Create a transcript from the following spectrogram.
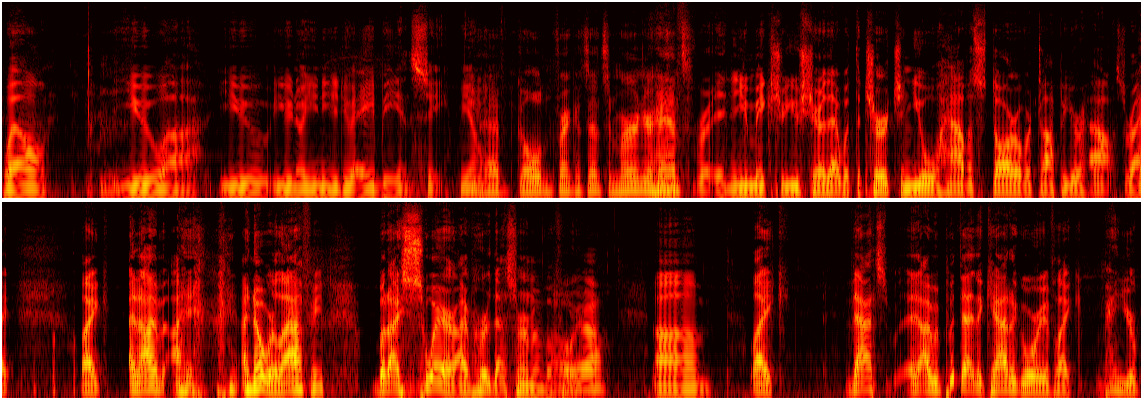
Well, you uh, you you know you need to do A, B, and C. You you know, have gold and frankincense and myrrh in your hands. have- and you make sure you share that with the church, and you will have a star over top of your house, right? Like, and I'm I I know we're laughing, but I swear I've heard that sermon Oh before. yeah, Um, like that's I would put that in the category of like, man, you're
